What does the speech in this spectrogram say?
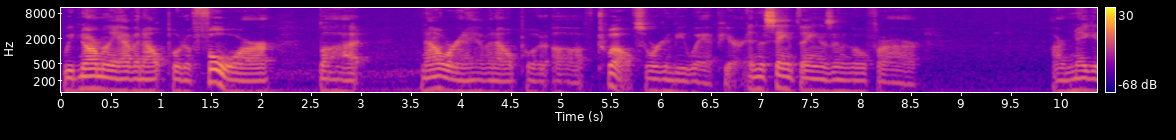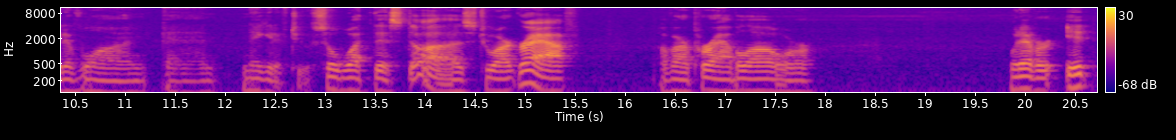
we'd normally have an output of 4, but now we're going to have an output of 12. So we're going to be way up here. And the same thing is going to go for our, our negative 1 and negative 2. So what this does to our graph of our parabola or whatever, it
